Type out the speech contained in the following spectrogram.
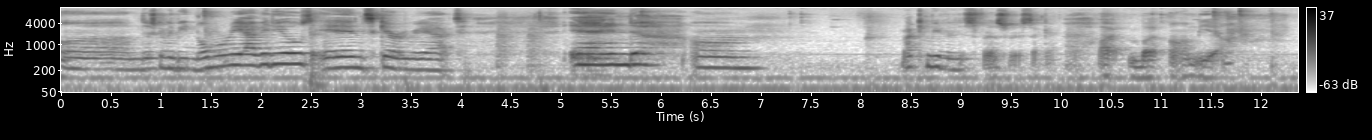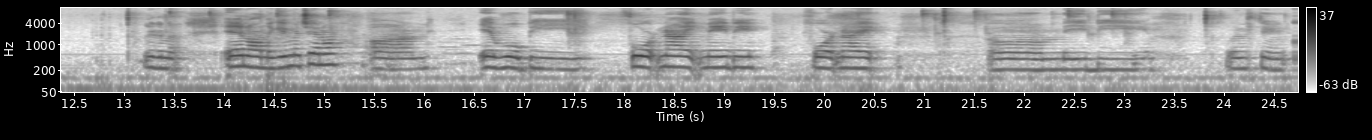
um, there's gonna be no more React videos and scary React, and um, my computer just froze for a second. But um, yeah. They're gonna and on the gaming channel, um, it will be Fortnite maybe, Fortnite, um, maybe. Let me think.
